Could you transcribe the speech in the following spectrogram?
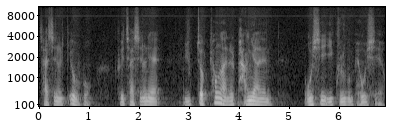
자신을 깨우고 그 자신의 육적 평안을 방해하는 옷이 이 굵은 베옷이에요.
